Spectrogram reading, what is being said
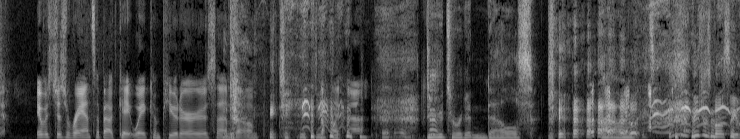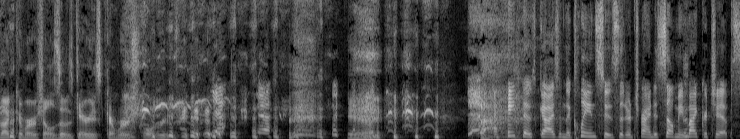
yeah. It was just rants about gateway computers and um, stuff like that. Dudes who were getting Dells. Um, it was mostly about commercials. It was Gary's commercial review. Yeah. Yeah. yeah. I hate those guys in the clean suits that are trying to sell me microchips.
